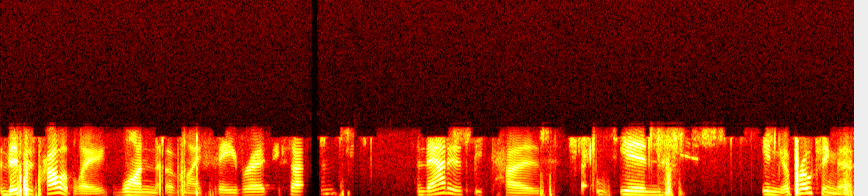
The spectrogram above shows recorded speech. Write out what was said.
this is probably one of my favorite sessions, and that is because in in approaching this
